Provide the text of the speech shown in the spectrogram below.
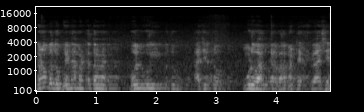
ઘણું બધું એના માટે તમે બોલવું એ બધું આજે તો મૂળ વાત કરવા માટે આવ્યા છે.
